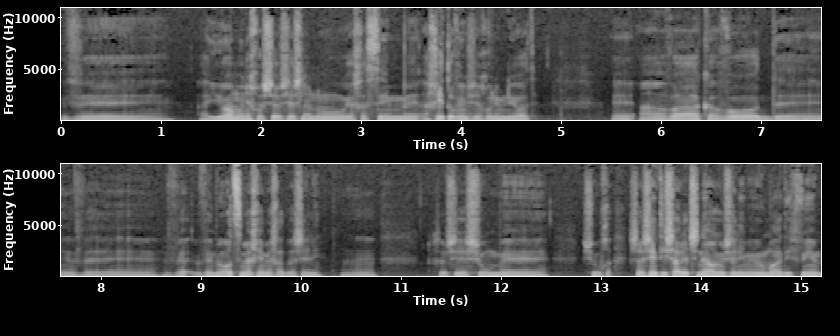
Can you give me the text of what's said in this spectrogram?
והיום אני חושב שיש לנו יחסים הכי טובים שיכולים להיות. אהבה, כבוד, ו, ו, ומאוד שמחים אחד בשני. אני חושב שיש שום... שום... חושב שאם תשאל את שני ההורים שלי אם היו מעדיפים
